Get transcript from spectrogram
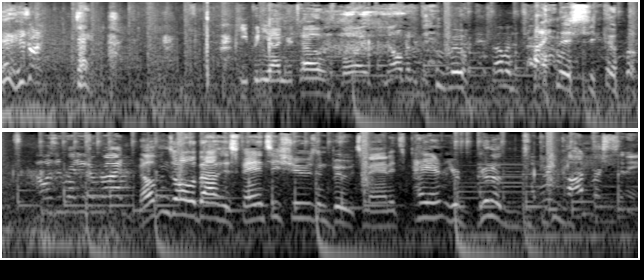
Hey, he's on. Keeping you on your toes, boy. Melvin didn't move. Melvin's tying his shoe. I wasn't ready to ride. Melvin's all about his fancy shoes and boots, man. It's paying. You're gonna. I'm wearing Converse today.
